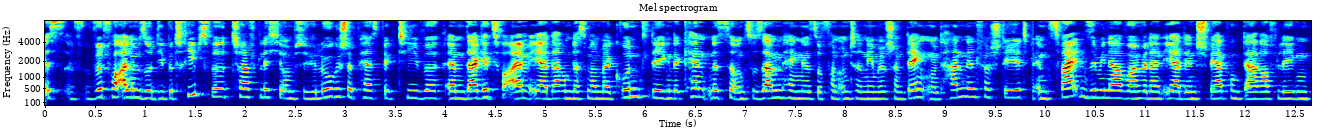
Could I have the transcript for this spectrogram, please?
ist, wird vor allem so die betriebswirtschaftliche und psychologische Perspektive. Ähm, da geht es vor allem eher darum, dass man mal grundlegende Kenntnisse und Zusammenhänge so von unternehmerischem Denken und Handeln versteht. Im zweiten Seminar wollen wir dann eher den Schwerpunkt darauf legen,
